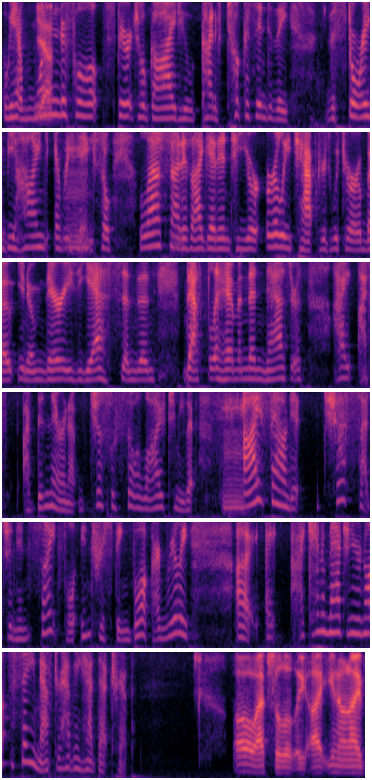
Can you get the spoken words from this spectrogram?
We had a Yeah. wonderful spiritual guide who kind of took us into the the story behind Mm. everything. So last night, as I get into your early chapters, which are about you know Mary's yes, and then Bethlehem, and then Nazareth, I I've I've been there, and it just was so alive to me. But Mm. I found it just such an insightful, interesting book. I'm really, uh, I I can't imagine you're not the same after having had that trip. Oh, absolutely. I, you know, and I've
